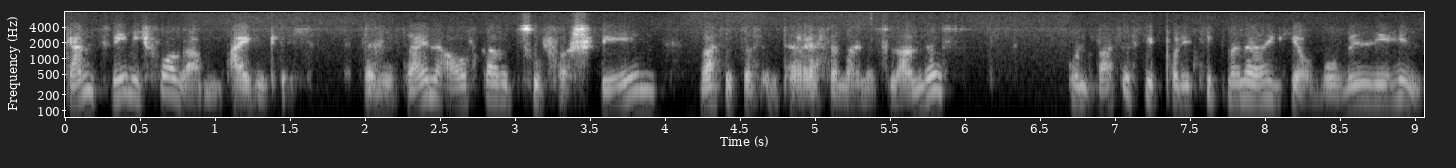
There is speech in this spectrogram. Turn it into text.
ganz wenig Vorgaben eigentlich. Es ist seine Aufgabe zu verstehen, was ist das Interesse meines Landes und was ist die Politik meiner Regierung, wo will sie hin,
